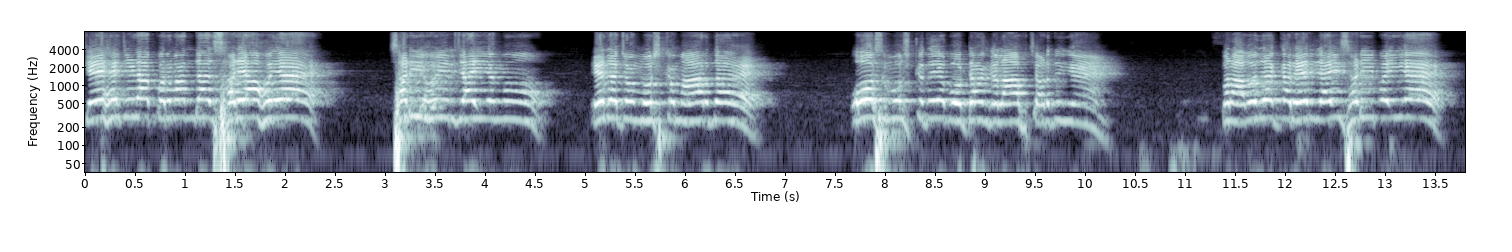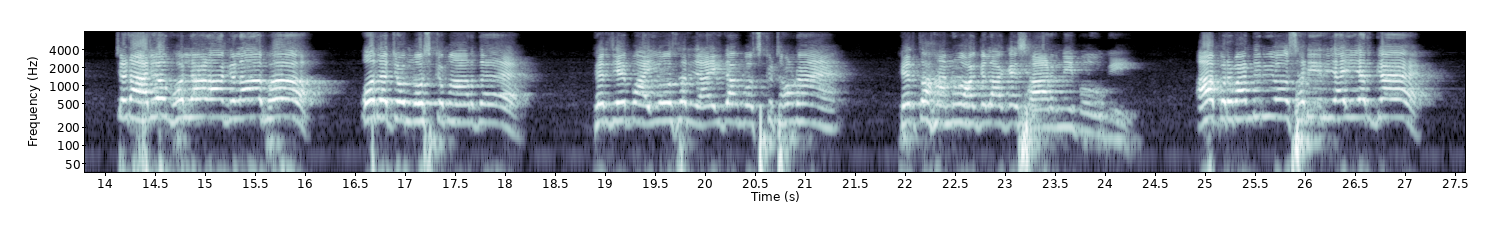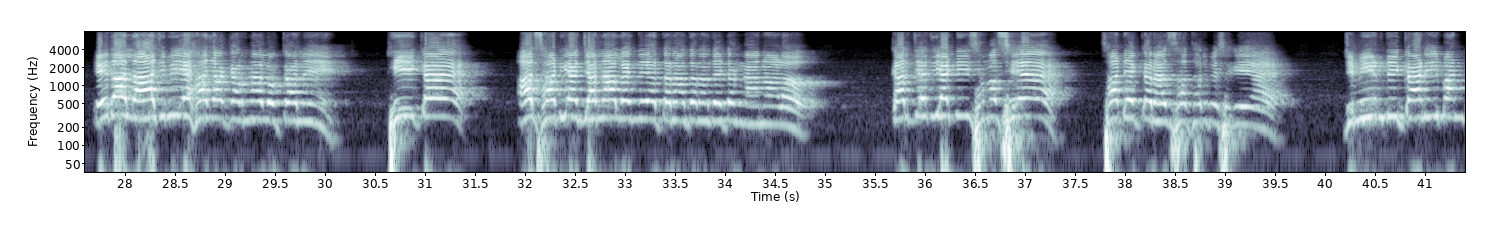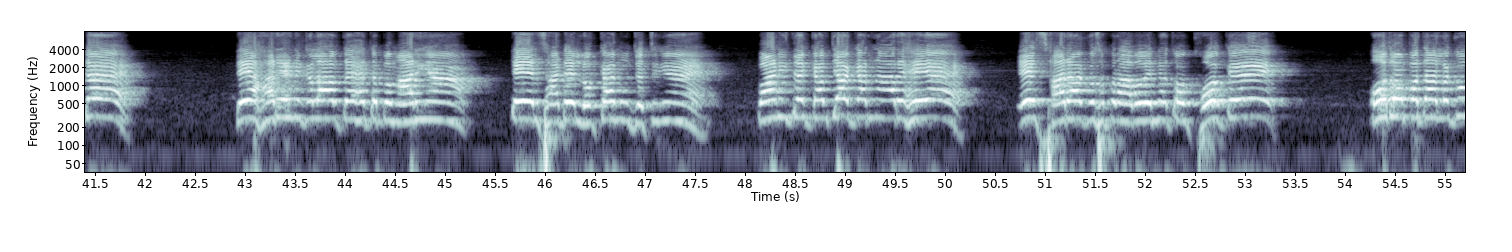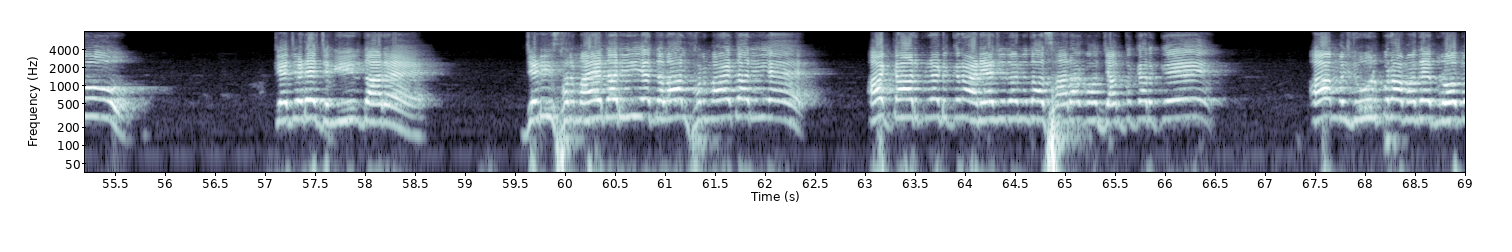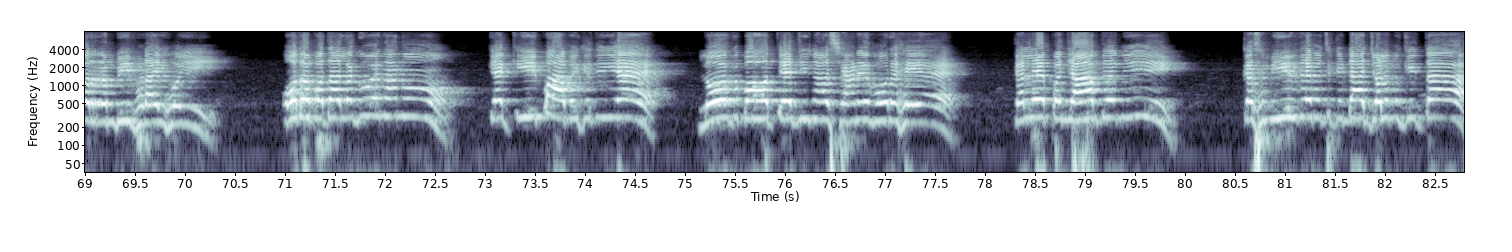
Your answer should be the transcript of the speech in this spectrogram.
ਕਿ ਇਹ ਜਿਹੜਾ ਪ੍ਰਬੰਧ ਹੈ ਸੜਿਆ ਹੋਇਆ ਹੈ ਸੜੀ ਹੋਈ ਰਜਾਈ ਵਾਂਗੂ, ਇਹਦੇ ਚੋਂ ਮੁਸ਼ਕ ਮਾਰਦਾ ਹੈ ਉਸ ਮੁਸ਼ਕ ਤੇ ਵੋਟਾਂ ਗਲਾਫ ਚੜਦੀਆਂ ਭਰਾਵੋ, ਜੇ ਘਰੇ ਰਜਾਈ ਸੜੀ ਪਈ ਹੈ ਚੜਾ ਲਿਓ ਫੁੱਲਾਂ ਵਾਲਾ ਗਲਾਫ, ਉਹਦੇ ਚੋਂ ਮੁਸ਼ਕ ਮਾਰਦਾ ਫਿਰ ਜੇ ਭਾਈ ਉਸ ਰਜਾਈ ਦਾ ਮੁਸ਼ਕ ਠਾਉਣਾ ਹੈ ਫਿਰ ਤੁਹਾਨੂੰ ਅੱਗ ਲਾ ਕੇ ਸਾੜਨੀ ਪਊਗੀ। ਆ ਪ੍ਰਬੰਧ ਵੀ ਉਹ ਸੜੀ ਰਜਾਈ ਵਰਗਾ ਇਹਦਾ ਇਲਾਜ ਵੀ ਇਹੋ ਜਿਹਾ ਕਰਨਾ ਲੋਕਾਂ ਨੇ। ਠੀਕ ਹੈ ਆ ਸਾਡੀਆਂ ਜਾਨਾਂ ਲੈਂਦੇ ਆ ਤਰ੍ਹਾਂ ਤਰ੍ਹਾਂ ਦੇ ਢੰਗਾਂ ਨਾਲ। ਕਰਜ਼ੇ ਦੀ ਐਡੀ ਸਮੱਸਿਆ ਸਾਡੇ ਘਰਾਂ 'ਚ ਸੱਥਰ ਵਿਸ ਗਿਆ ਹੈ ਜ਼ਮੀਨ ਦੀ ਕਾਣੀ ਵੰਡ ਹੈ। ਤੇ ਹਰੇ ਇਨਕਲਾਬ ਤਹਿਤ ਬਿਮਾਰੀਆਂ ਢੇਰ ਸਾਡੇ ਲੋਕਾਂ ਨੂੰ ਦਿੱਤੀਆਂ ਪਾਣੀ ਤੇ ਕਬਜ਼ਾ ਕਰਨ ਆ ਰਹੇ ਹੈ। ਇਹ ਸਾਰਾ ਕੁਝ ਭਰਾਵੋ ਇਹਨਾਂ ਤੋਂ ਖੋ ਕੇ ਉਦੋਂ ਪਤਾ ਲੱਗੂ ਕਿ ਜਿਹੜੇ ਜ਼ਗੀਰਦਾਰ ਹੈ, ਜਿਹੜੀ ਸਰਮਾਏਦਾਰੀ ਹੈ, ਦਲਾਲ ਸਰਮਾਏਦਾਰੀ ਹੈ ਆ ਕਾਰਪੋਰੇਟ ਘਰਾਣਿਆਂ ਜਦੋਂ ਇਹਨਾਂ ਦਾ ਸਾਰਾ ਕੁਝ ਜ਼ਬਤ ਕਰਕੇ ਆ ਮਜ਼ਦੂਰ ਭਰਾਵਾਂ ਦੇ ਬਰੋਬਰ ਰੰਬੀ ਫੜਾਈ ਹੋਈ। ਉਦੋਂ ਪਤਾ ਲੱਗੂ ਇਹਨਾਂ ਨੂੰ ਕਿ ਕੀ ਭਾਅ ਵਿਕਦੀ ਹੈ। ਲੋਕ ਬਹੁਤ ਤੇਜ਼ੀ ਨਾਲ ਸਿਆਣੇ ਹੋ ਰਹੇ ਹੈ। ਕੱਲੇ ਪੰਜਾਬ ਦੇ ਨਹੀਂ, ਕਸ਼ਮੀਰ ਦੇ ਵਿੱਚ ਕਿੱਡਾ ਜ਼ੁਲਮ ਕੀਤਾ।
